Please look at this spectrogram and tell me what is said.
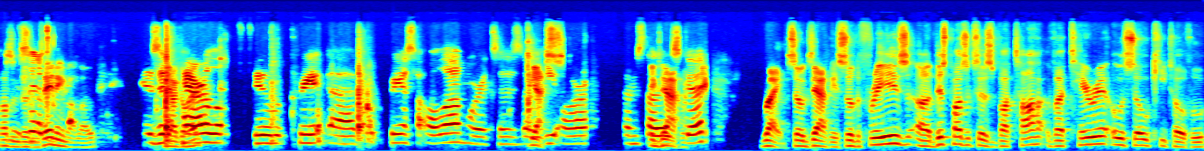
Doesn't, doesn't say anything about light. Is it Yeah, ahead. parallel to Kriya uh, Kriyas Ha'olam where it says like Yes. aura from Star is good? Right. So exactly. So the phrase, uh, this pasuk says "Vata vatere oso kitofu."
